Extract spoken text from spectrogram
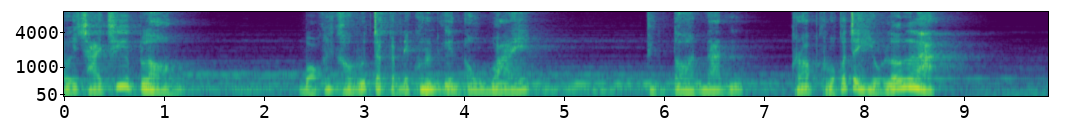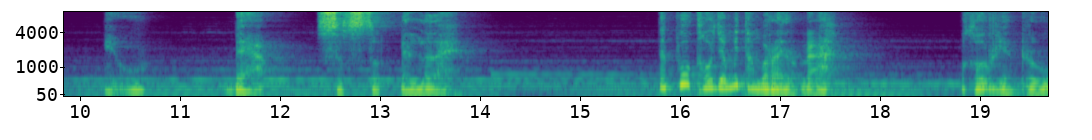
โดยใช้ชื่อปลอม บอกให้เขารู้จักกับเด็กคนอื่นๆเอาไว้ ถึงตอนนั้น ครอบครัวก็จะหิวแล้วล่ะ หิว แบบสุดๆไปเลย แต่พวกเขายังไม่ทำอะไรหรอกนะเพราะเขาเรียนรู้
